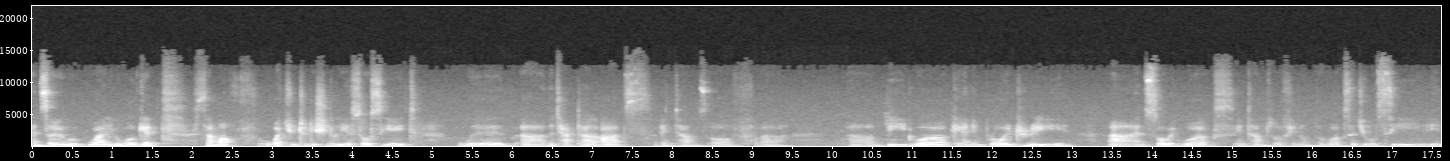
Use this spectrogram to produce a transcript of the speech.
and so while you will get some of what you traditionally associate with uh, the tactile arts in terms of uh, uh, beadwork and embroidery uh, and sewing works in terms of you know the works that you will see in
